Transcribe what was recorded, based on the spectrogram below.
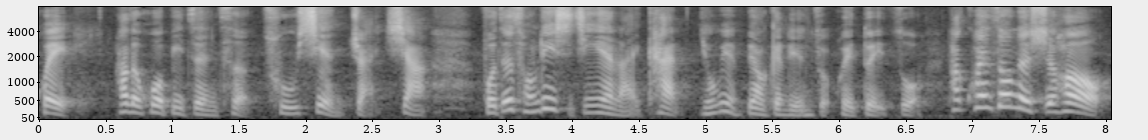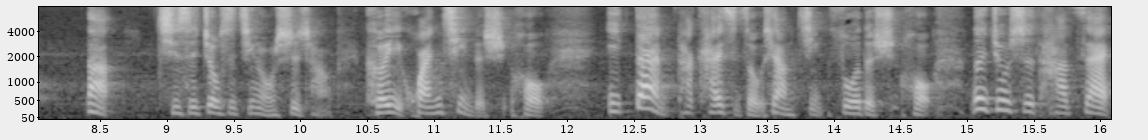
会它的货币政策出现转向，否则从历史经验来看，永远不要跟联准会对坐。它宽松的时候，那其实就是金融市场可以欢庆的时候。一旦它开始走向紧缩的时候，那就是它在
